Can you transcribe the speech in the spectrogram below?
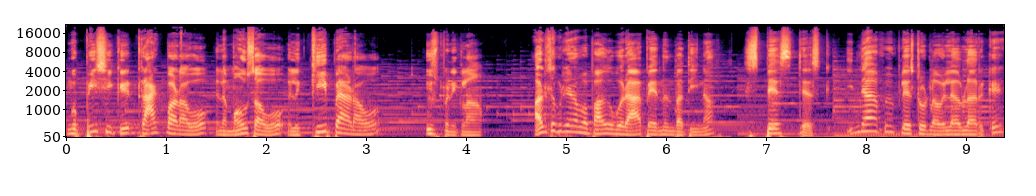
உங்கள் பிசிக்கு ட்ராக் பேடாவோ இல்லை மவுஸாவோ இல்லை கீபேடாவோ யூஸ் பண்ணிக்கலாம். அடுத்தபடியாக நம்ம பார்க்க போகிற ஆப் என்னன்னு பார்த்தீங்கன்னா ஸ்பேஸ் டெஸ்க் இந்த ஆப்பும் ப்ளே ஸ்டோரில் அவைலபிளாக இருக்குது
